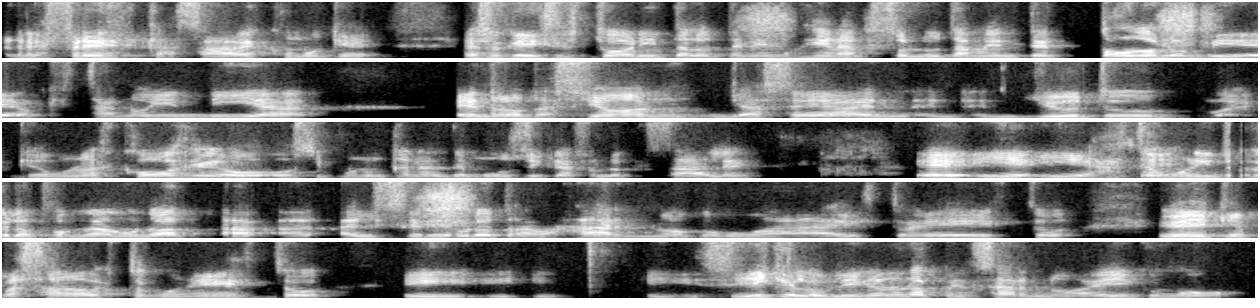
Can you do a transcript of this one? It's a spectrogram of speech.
refresca, ¿sabes? Como que eso que dices tú ahorita lo tenemos en absolutamente todos los videos que están hoy en día en rotación, ya sea en, en, YouTube, que uno escoge, o, si pone un canal de música, eso es lo que sale. Eh, y, y, es hasta bonito que lo pongan uno al cerebro a trabajar, ¿no? Como, ah, esto es esto, y oye, ¿qué ha pasado esto con esto? Y, y, sí, que lo obligan a uno a pensar, ¿no? Ahí como,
